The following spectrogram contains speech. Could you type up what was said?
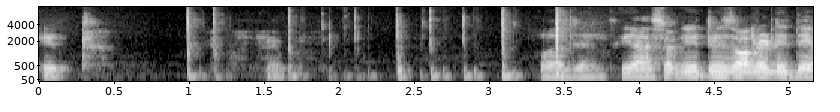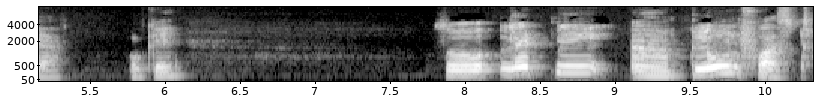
Git version yeah so git is already there. Okay. So let me uh, clone first.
